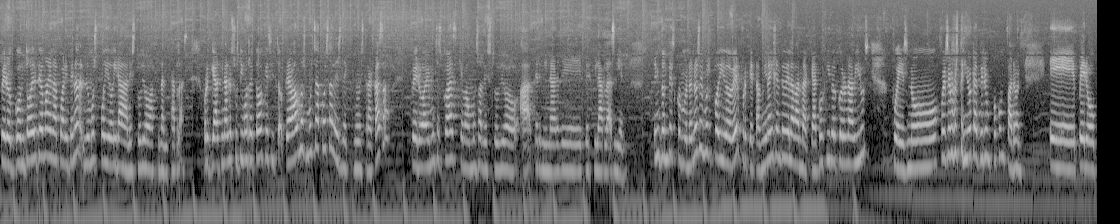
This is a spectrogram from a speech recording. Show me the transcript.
pero con todo el tema de la cuarentena no hemos podido ir al estudio a finalizarlas, porque al final los últimos retoques y todo, grabamos mucha cosa desde nuestra casa, pero hay muchas cosas que vamos al estudio a terminar de perfilarlas bien. Entonces, como no nos hemos podido ver, porque también hay gente de la banda que ha cogido el coronavirus, pues no, pues hemos tenido que hacer un poco un parón. Eh, pero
